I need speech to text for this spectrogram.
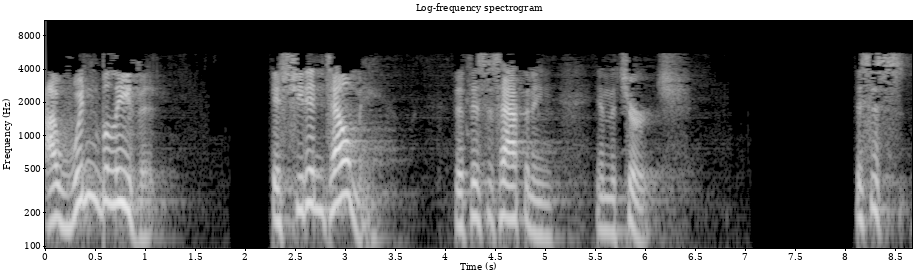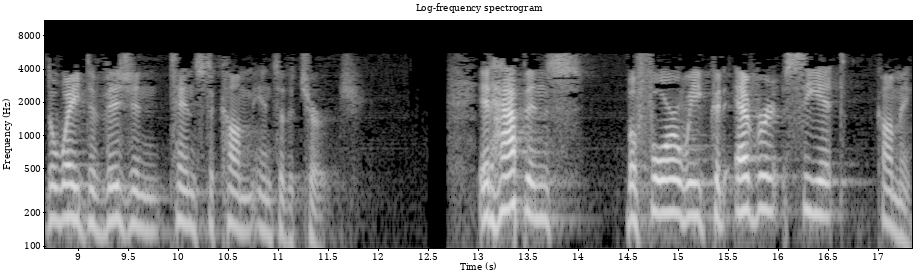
I wouldn't believe it if she didn't tell me that this is happening in the church. This is the way division tends to come into the church. It happens before we could ever see it coming.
